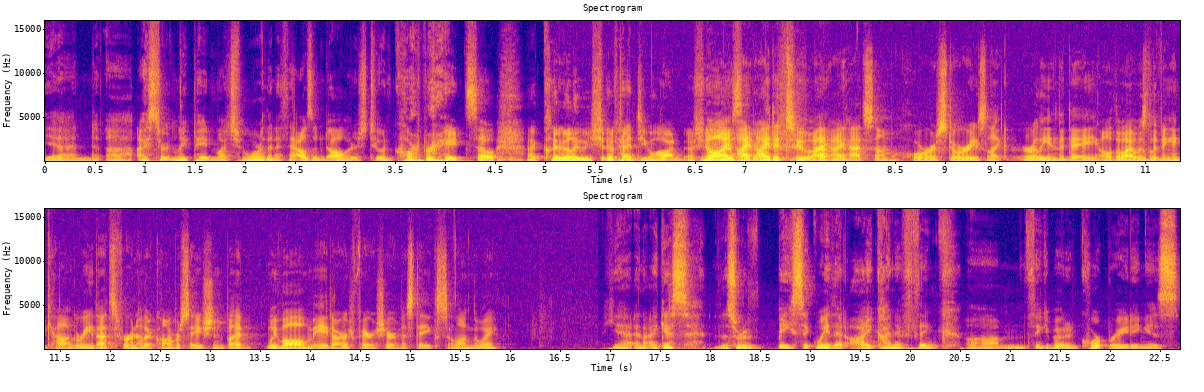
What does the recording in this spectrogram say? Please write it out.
Yeah, and uh, I certainly paid much more than a thousand dollars to incorporate. So uh, clearly, we should have had you on a few no, years I, ago. I, I did too. Um, I, I had some horror stories like early in the day. Although I was living in Calgary, that's for another conversation. But we've all made our fair share of mistakes along the way. Yeah, and I guess the sort of basic way that I kind of think um, think about incorporating is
